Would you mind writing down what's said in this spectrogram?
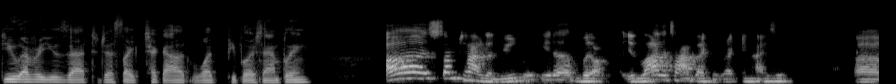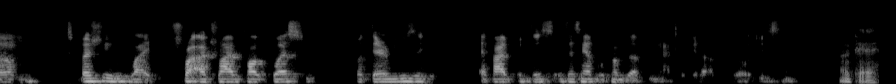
Do you ever use that to just like check out what people are sampling? Uh, sometimes I do look it up, but a lot of the times I can recognize it. Um, especially with like tri- a tribe called Quest with their music. If I if this if the sample comes up for me, I pick it up real easily. Okay,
